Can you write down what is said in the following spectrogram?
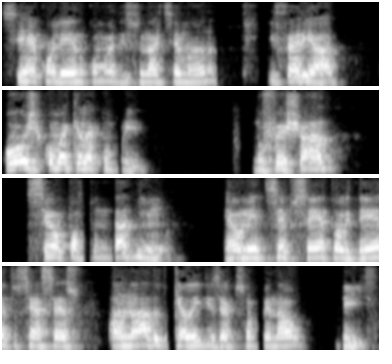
se recolhendo, como eu disse, finais de semana, e feriado. Hoje, como é que ela é cumprida? No fechado, sem oportunidade nenhuma. Realmente 100% ali dentro, sem acesso a nada do que a lei de execução penal diz.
